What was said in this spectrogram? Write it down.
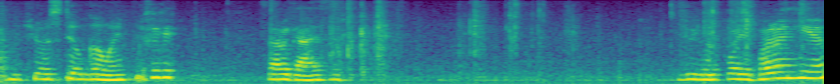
I'm sure it's still going. Sorry, guys. We're going to pour your butter in here.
